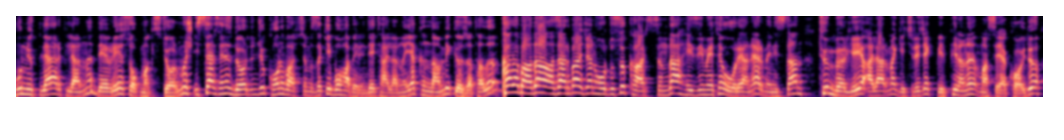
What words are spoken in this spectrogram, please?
bu nükleer planını devreye sokmak istiyormuş. İsterseniz dördüncü konu başlığımızdaki bu haberin detaylarına yakından bir göz atalım. Karabağ'da Azerbaycan ordusu karşısında hezimete uğrayan Ermenistan tüm bölgeyi alarma geçirecek bir planı masaya koydu.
